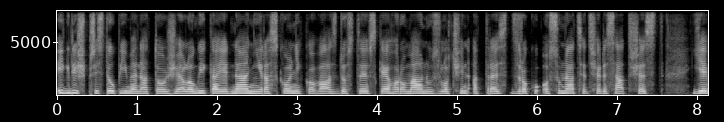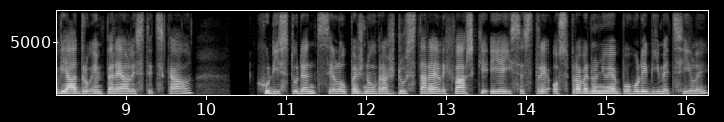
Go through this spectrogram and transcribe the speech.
I když přistoupíme na to, že logika jednání Raskolnikova z Dostojevského románu Zločin a trest z roku 1866 je v jádru imperialistická, Chudý student si loupežnou vraždu staré lichvářky i její sestry ospravedlňuje bohulibými cíly.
